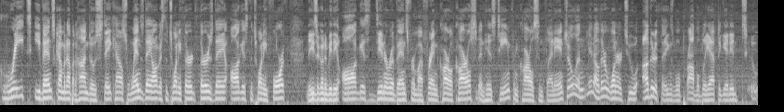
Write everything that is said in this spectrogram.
great events coming up at Hondo's Steakhouse Wednesday, August the 23rd, Thursday, August the 24th. These are going to be the August dinner events for my friend Carl Carlson and his team from Carlson Financial. And, you know, there are one or two other things we'll probably have to get into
